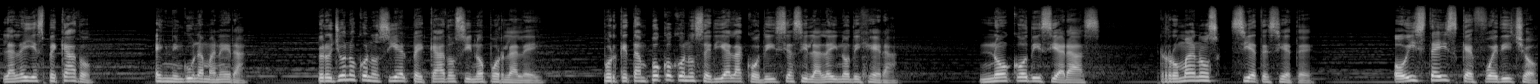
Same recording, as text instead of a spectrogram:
¿La ley es pecado? En ninguna manera. Pero yo no conocía el pecado sino por la ley, porque tampoco conocería la codicia si la ley no dijera, no codiciarás. Romanos 7:7. Oísteis que fue dicho,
